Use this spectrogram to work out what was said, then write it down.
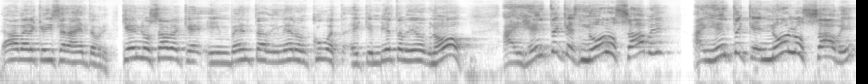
A ver qué dice la gente. ¿Quién no sabe que inventa dinero en Cuba? El que invierte dinero. No, hay gente que no lo sabe. Hay gente que no lo sabe.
